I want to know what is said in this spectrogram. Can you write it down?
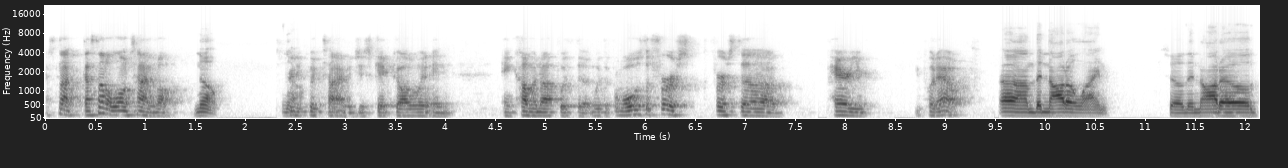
that's not that's not a long time at all. No, It's pretty quick time to just get going and and coming up with the with the. What was the first first uh, pair you you put out? Um, the Natto line. So the Natto,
